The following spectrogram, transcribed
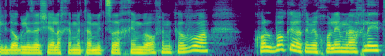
לדאוג לזה שיהיה לכם את המצרכים באופן קבוע כל בוקר אתם יכולים להחליט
